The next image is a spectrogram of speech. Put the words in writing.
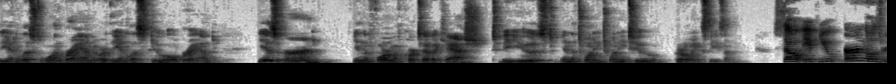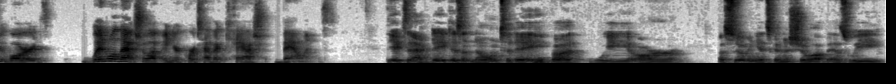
the Enlist One brand or the Enlist Duo brand is earned in the form of Corteva cash to be used in the 2022 growing season. So if you earn those rewards, when will that show up in your Corteva cash balance? The exact date isn't known today, but we are assuming it's going to show up as we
